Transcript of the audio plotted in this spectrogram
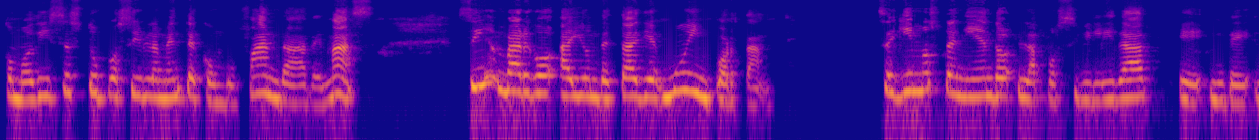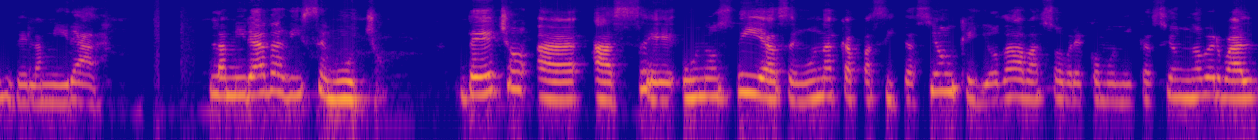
como dices tú, posiblemente con bufanda además. Sin embargo, hay un detalle muy importante. Seguimos teniendo la posibilidad eh, de, de la mirada. La mirada dice mucho. De hecho, hace unos días en una capacitación que yo daba sobre comunicación no verbal,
